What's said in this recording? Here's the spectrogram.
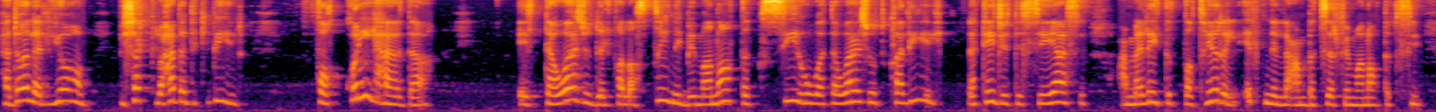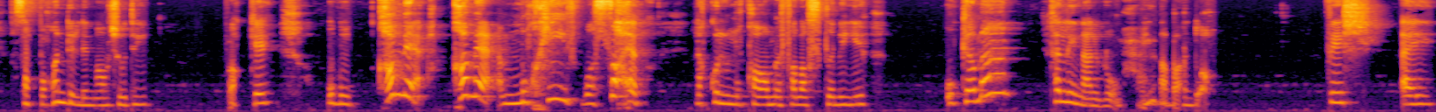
هدول اليوم بشكلوا عدد كبير. فوق كل هذا التواجد الفلسطيني بمناطق C هو تواجد قليل. نتيجة السياسة عملية التطهير الإثني اللي عم بتصير في مناطق C صفوا اللي موجودين. أوكي. قمع قمع مخيف وساحق لكل مقاومة فلسطينية. وكمان خلينا نلوم حالنا برضه فيش أي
